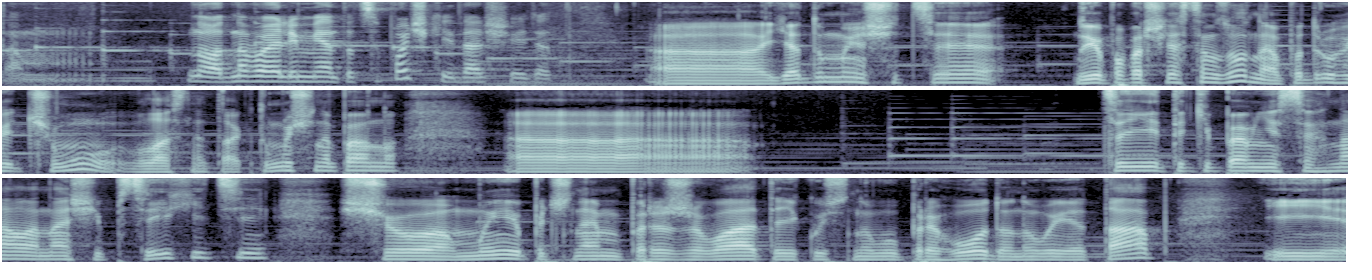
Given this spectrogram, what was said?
там, ну, одного элемента цепочки, и дальше идет. А, я думаю, що це. Ну, я, по-перше, я з цим згодний, а по-друге, чому, власне, так? Тому що, напевно, а... це є такі певні сигнали нашій психіці, що ми починаємо переживати якусь нову пригоду, новий етап, і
